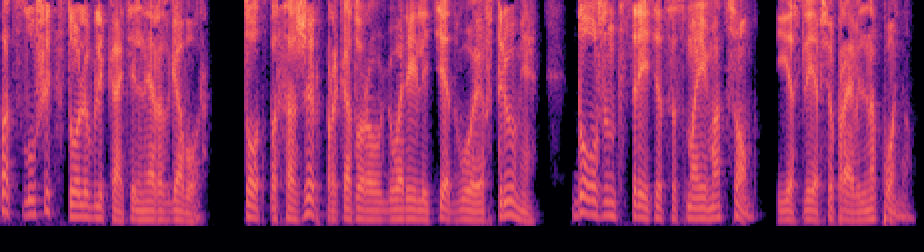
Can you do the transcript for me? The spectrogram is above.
подслушать столь увлекательный разговор. Тот пассажир, про которого говорили те двое в трюме, должен встретиться с моим отцом, если я все правильно понял.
